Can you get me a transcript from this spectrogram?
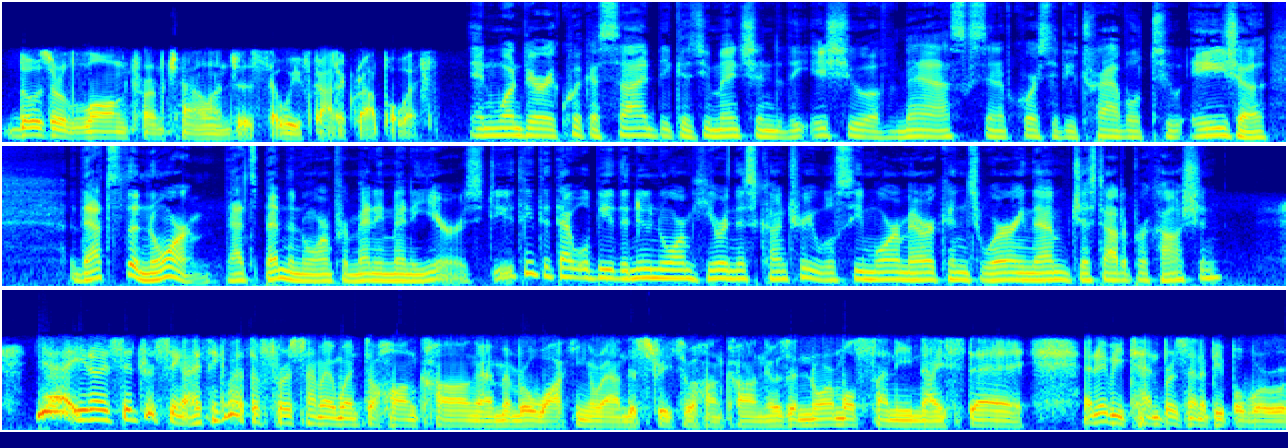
those are long term challenges that we've got to grapple with. And one very quick aside, because you mentioned the issue of masks, and of course, if you travel to Asia, that's the norm. That's been the norm for many, many years. Do you think that that will be the new norm here in this country? We'll see more Americans wearing them just out of precaution? Yeah, you know, it's interesting. I think about the first time I went to Hong Kong. I remember walking around the streets of Hong Kong. It was a normal, sunny, nice day, and maybe 10% of people were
